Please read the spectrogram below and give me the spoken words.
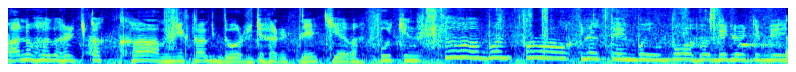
Оно, говорит, как камни, как дождь, говорит, летело. Путин, чтобы он проклятый был Богом и людьми.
